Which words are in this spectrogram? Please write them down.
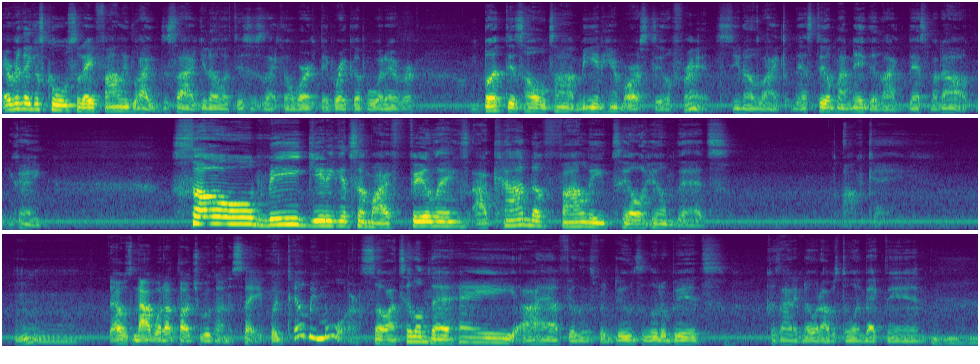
everything is cool. So they finally like decide, you know what, this is like gonna work. They break up or whatever. But this whole time, me and him are still friends. You know, like that's still my nigga. Like that's my dog. You can't. So me getting into my feelings, I kind of finally tell him that I'm gay. Hmm, that was not what I thought you were gonna say, but tell me more. So I tell him that hey, I have feelings for dudes a little bit because I didn't know what I was doing back then. Mm-hmm.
